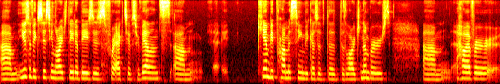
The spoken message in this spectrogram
Um, use of existing large databases for active surveillance um, can be promising because of the, the large numbers. Um, however,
